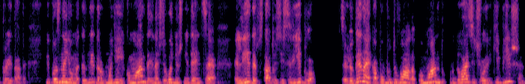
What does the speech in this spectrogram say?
привітати і познайомити з лідером моєї команди. І на сьогоднішній день це лідер в статусі срібло. Це людина, яка побудувала команду, будуваються чоловіки більше.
